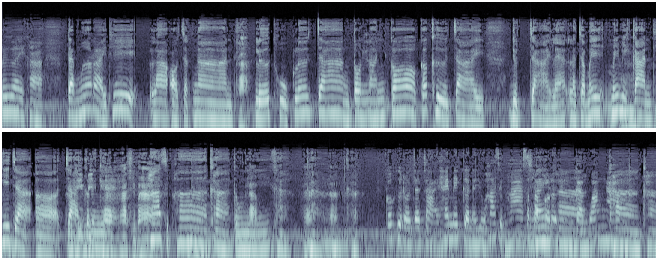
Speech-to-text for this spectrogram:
เรื่อย ๆ ค่ะ แต่เมื่อไหร่ที่ลาออกจากงานครับหรือถูกเลิกจ้างตนนั้นก็ก็คือจ่ายหยุดจ่ายแล้วเราจะไม่ไม่มีการที่จะเอ่อจ่ายคือลิมิตแค่ 55 55 ค่ะ ตรงนี้ค่ะฮะค่ะฮะค่ะก็คือเราจะจ่ายให้ไม่เกินอายุ 55สำหรับใช่กรณีของค่ะการว่างงานค่ะค่ะ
